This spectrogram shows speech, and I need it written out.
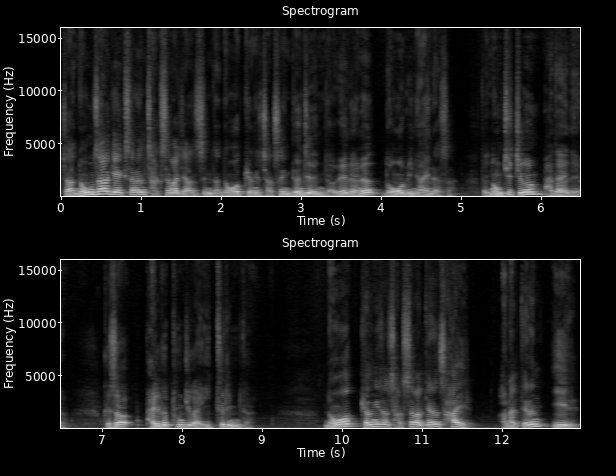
자, 농사계획서는 작성하지 않습니다. 농업경에서 작성이 면제됩니다. 왜냐하면 농업인이 아니라서. 농지증은 받아야 돼요. 그래서 발급 통지가 이틀입니다. 농업경에서 작성할 때는 4일, 안 할 때는 2일.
